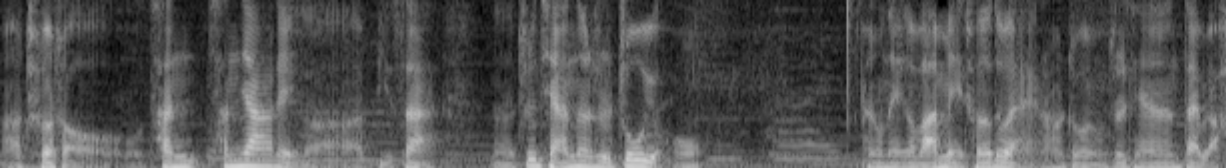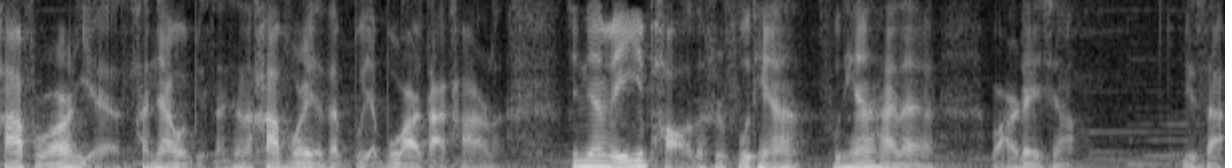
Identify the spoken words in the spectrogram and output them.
啊，车手参参加这个比赛，呃，之前呢是周勇，还有那个完美车队，然后周勇之前代表哈佛也参加过比赛，现在哈佛也在不也不玩大卡了。今年唯一跑的是福田，福田还在玩这项比赛。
